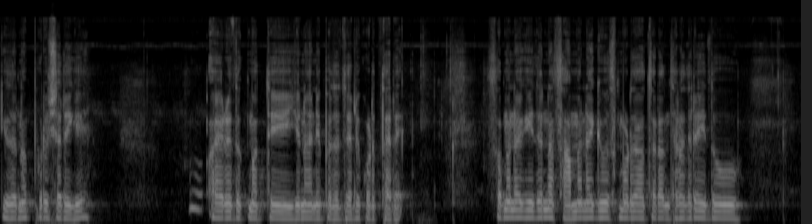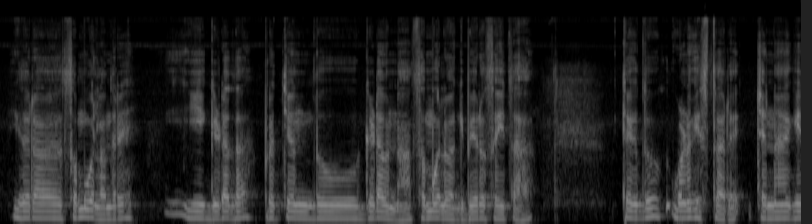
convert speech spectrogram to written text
ಇದನ್ನು ಪುರುಷರಿಗೆ ಆಯುರ್ವೇದಕ್ ಮತ್ತು ಯುನಾನಿ ಪದ್ಧತಿಯಲ್ಲಿ ಕೊಡ್ತಾರೆ. ಸಾಮಾನ್ಯವಾಗಿ ಇದನ್ನು ಸಾಮಾನ್ಯವಾಗಿ ಯೂಸ್ ಮಾಡೋದು ಯಾವ ಥರ ಅಂತ ಹೇಳಿದ್ರೆ ಇದು ಇದರ ಸಮೂಲ ಅಂದರೆ ಈ ಗಿಡದ ಪ್ರತಿಯೊಂದು ಗಿಡವನ್ನು ಸಮೂಲವಾಗಿ ಬೇರು ಸಹಿತ ತೆಗೆದು ಒಣಗಿಸ್ತಾರೆ. ಚೆನ್ನಾಗಿ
